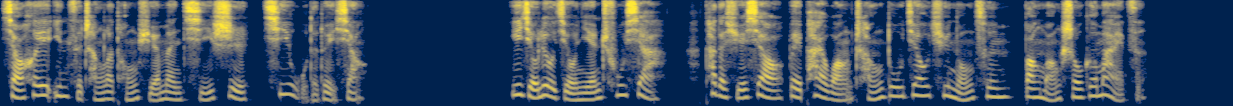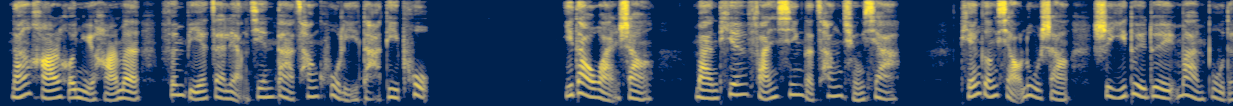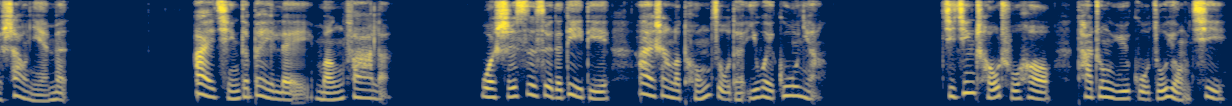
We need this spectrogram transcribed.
小黑因此成了同学们歧视欺侮的对象。一九六九年初夏，他的学校被派往成都郊区农村帮忙收割麦子，男孩和女孩们分别在两间大仓库里打地铺。一到晚上，满天繁星的苍穹下，田埂小路上是一对对漫步的少年们。爱情的蓓蕾萌发了。我十四岁的弟弟爱上了同组的一位姑娘。几经踌躇后，他终于鼓足勇气，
